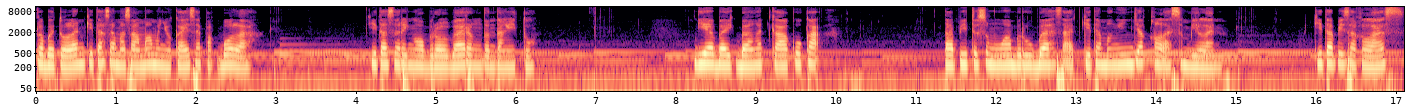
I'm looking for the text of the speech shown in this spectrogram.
Kebetulan kita sama-sama menyukai sepak bola. Kita sering ngobrol bareng tentang itu. Dia baik banget ke aku kak tapi itu semua berubah saat kita menginjak kelas 9. Kita pisah kelas,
